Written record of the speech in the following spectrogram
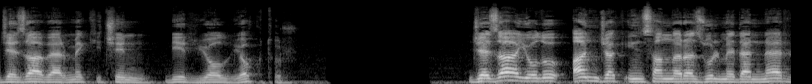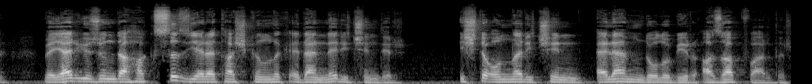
ceza vermek için bir yol yoktur. Ceza yolu ancak insanlara zulmedenler ve yeryüzünde haksız yere taşkınlık edenler içindir. İşte onlar için elem dolu bir azap vardır.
